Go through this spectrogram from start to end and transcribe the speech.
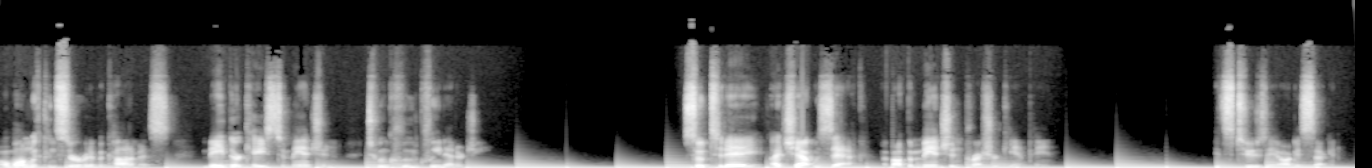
along with conservative economists, made their case to Manchin to include clean energy. So today, I chat with Zack about the Manchin pressure campaign. It's Tuesday, August 2nd.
